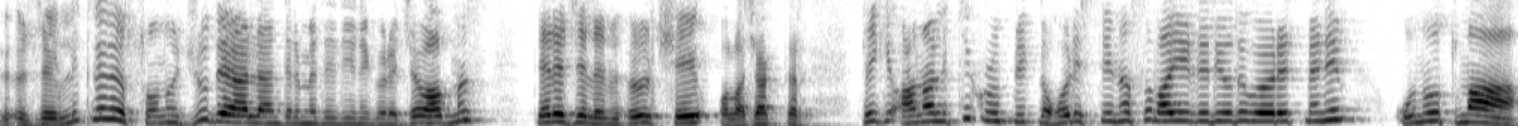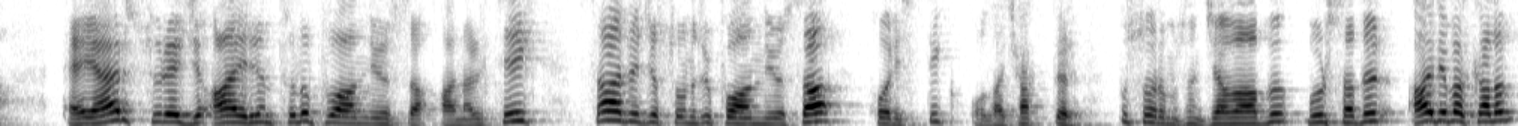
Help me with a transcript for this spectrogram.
ve özellikle de sonucu değerlendirme dediğine göre cevabımız dereceleme ölçeği olacaktır. Peki analitik rubrikle holistiği nasıl ayırt ediyorduk öğretmenim? Unutma. Eğer süreci ayrıntılı puanlıyorsa analitik, sadece sonucu puanlıyorsa holistik olacaktır. Bu sorumuzun cevabı Bursa'dır. Haydi bakalım.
